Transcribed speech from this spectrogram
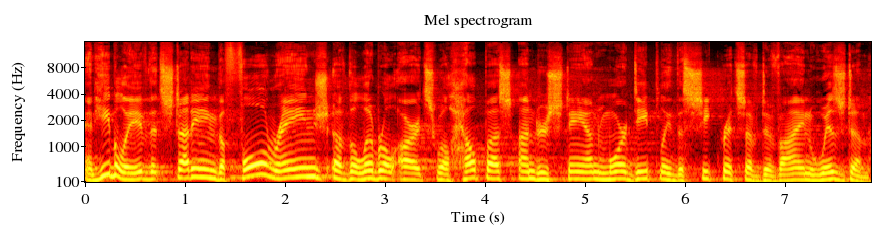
And he believed that studying the full range of the liberal arts will help us understand more deeply the secrets of divine wisdom.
